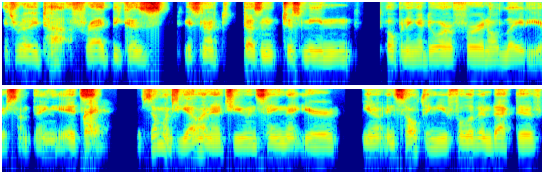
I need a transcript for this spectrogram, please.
it's really tough, right? Because it's not doesn't just mean opening a door for an old lady or something. It's right. if someone's yelling at you and saying that you're, you know, insulting you, full of invective,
